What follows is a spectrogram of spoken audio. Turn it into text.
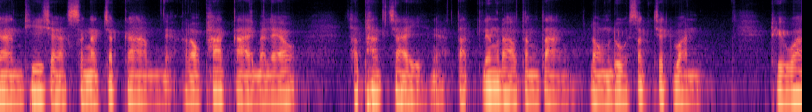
การที่จะสงัดจากกามเนี่ยเราภาคกายมาแล้ว ถ้าภาคใจเนี่ยตัดเรื่องราวต่างๆ ลองดูสักเจ็ดวัน ถือว่า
